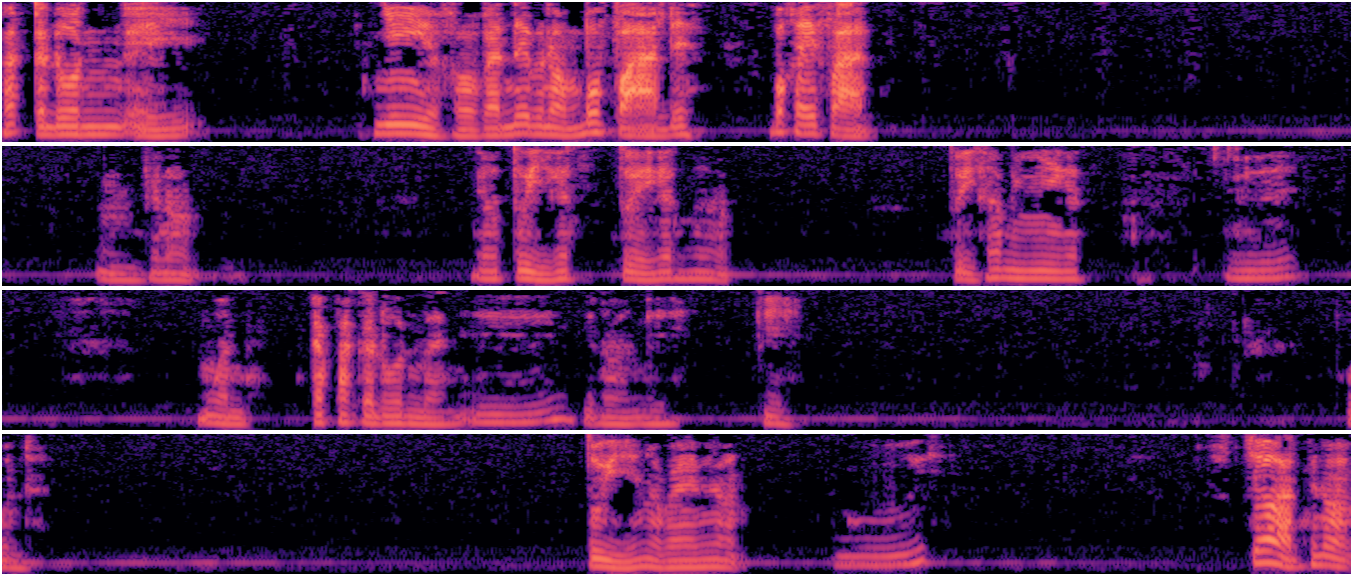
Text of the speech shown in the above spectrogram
พักกระโดนไอ้ยี่เขากันได้พี่น้องบ่ฝาดเด้บ่ใครฝาด อืมพี่น้องเดี๋ยวตุยกันตุยกันพี่น้องตุยข้ามีงี้กันเอ้ยมวนกับพักกระโดนมันเอ้ยพี่น้องเอ้ยพี่พุ่นตุยเข้าไปพี่น้องอุ้ยสุดยอดพี่น้อง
